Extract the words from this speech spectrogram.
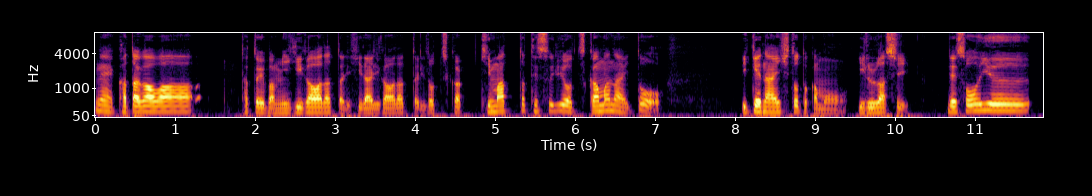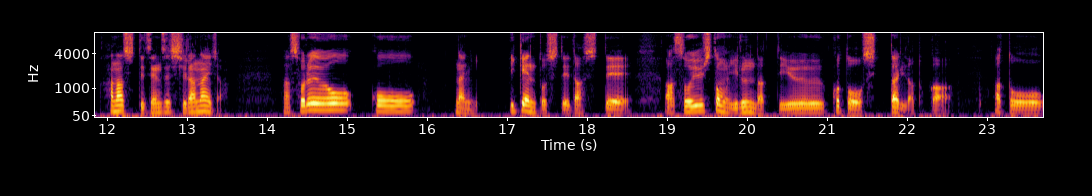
ね、片側、例えば右側だったり左側だったり、どっちか決まった手すりをつかまないといけない人とかもいるらしい。で、そういう話って全然知らないじゃん。それを、こう、何？意見として出して、あ、そういう人もいるんだっていうことを知ったりだとか、あと、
